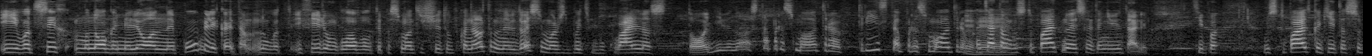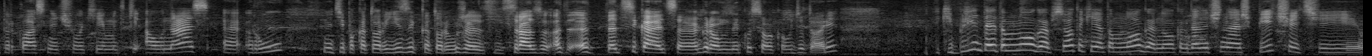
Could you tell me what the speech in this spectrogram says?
и вот с их многомиллионной публикой, там, ну вот Ethereum Global, ты посмотришь YouTube канал, там на видосе может быть буквально 190 просмотров, 300 просмотров, хотя Мгм. там выступают, ну если это не Виталик, типа выступают какие-то супер классные чуваки, и мы такие, а у нас э, ру, ну типа который язык, который уже сразу от- от- отсекается огромный кусок аудитории, Такие, блин, да это много, все-таки это много, но когда начинаешь питчить, и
